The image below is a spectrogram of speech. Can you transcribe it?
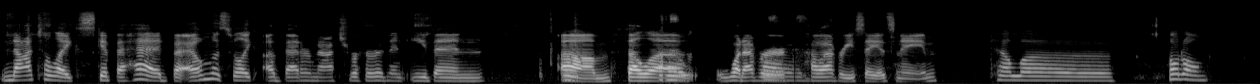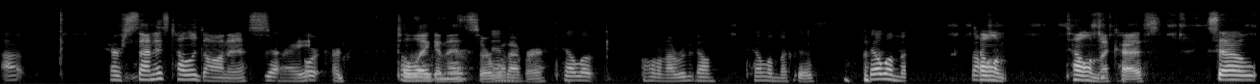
not to like skip ahead, but I almost feel like a better match for her than even um fella Uh, whatever um, however you say his name. Tele. Hold on. I, Her son is Telegonus, Yeah, right? or- Or, Telegonus Telegonus or whatever. tele. Hold on. I wrote it down. Telemachus. Telemachus. Tele- Telemachus. So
